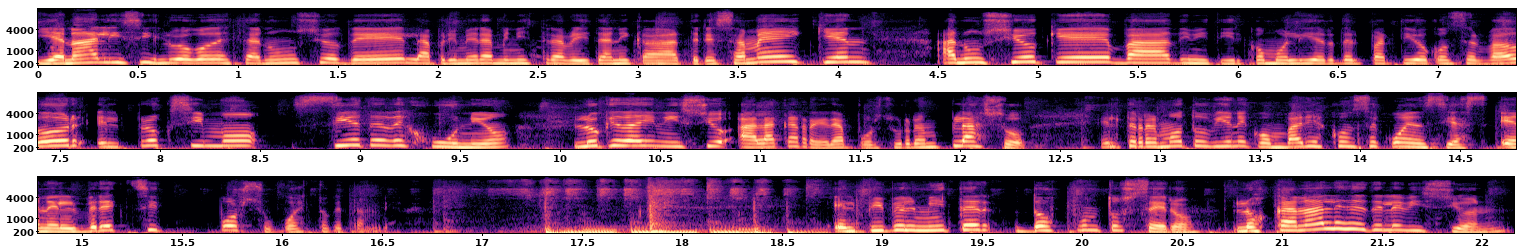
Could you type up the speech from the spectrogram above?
y análisis luego de este anuncio de la primera ministra británica Theresa May, quien anunció que va a dimitir como líder del Partido Conservador el próximo 7 de junio, lo que da inicio a la carrera por su reemplazo. El terremoto viene con varias consecuencias. En el Brexit, por supuesto que también. El People Meter 2.0. Los canales de televisión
